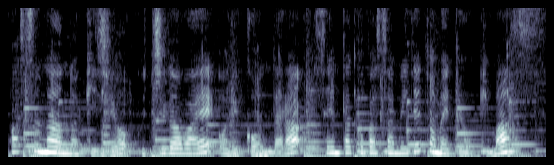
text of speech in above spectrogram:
ァスナーの生地を内側へ折り込んだら洗濯バサミで留めておきます。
